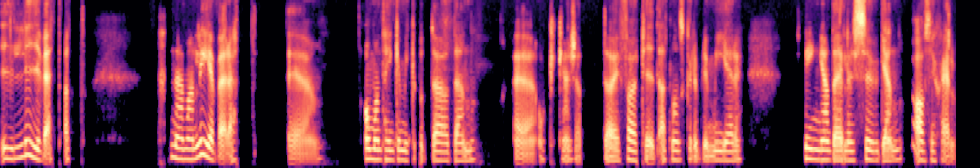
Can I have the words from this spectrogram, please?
i livet att när man lever, att eh, om man tänker mycket på döden eh, och kanske att dö i förtid, att man skulle bli mer tvingad eller sugen av sig själv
